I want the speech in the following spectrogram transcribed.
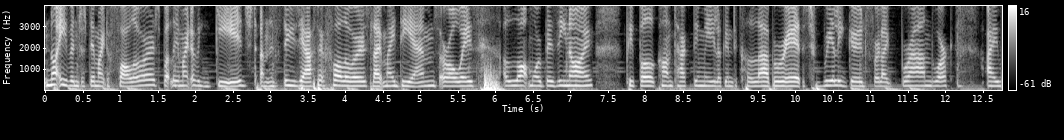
not even just the amount of followers but the amount of engaged and enthusiastic followers like my DMs are always a lot more busy now. People contacting me looking to collaborate. It's really good for like brand work. I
